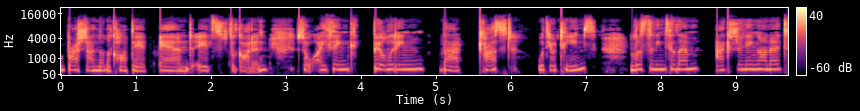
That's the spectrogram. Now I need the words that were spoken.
brushed under the carpet and it's forgotten. So I think building that trust with your teams, listening to them, actioning on it,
